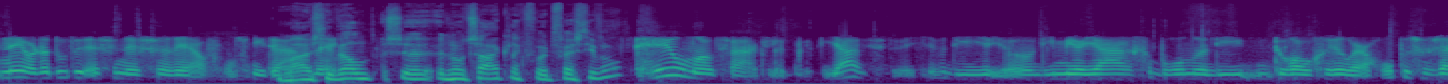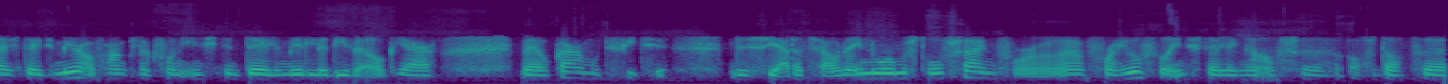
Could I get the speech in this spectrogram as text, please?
Nee hoor, dat doet het SNS Reaalfonds niet aan. Maar is die wel noodzakelijk voor het festival? Heel noodzakelijk. Juist, weet je. Die, die meerjarige bronnen die drogen heel erg op. Dus we zijn steeds meer afhankelijk van incidentele middelen die we elk jaar bij elkaar moeten fietsen. Dus ja, dat zou een enorme strof zijn voor, uh, voor heel veel instellingen als, uh, als dat... Uh,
